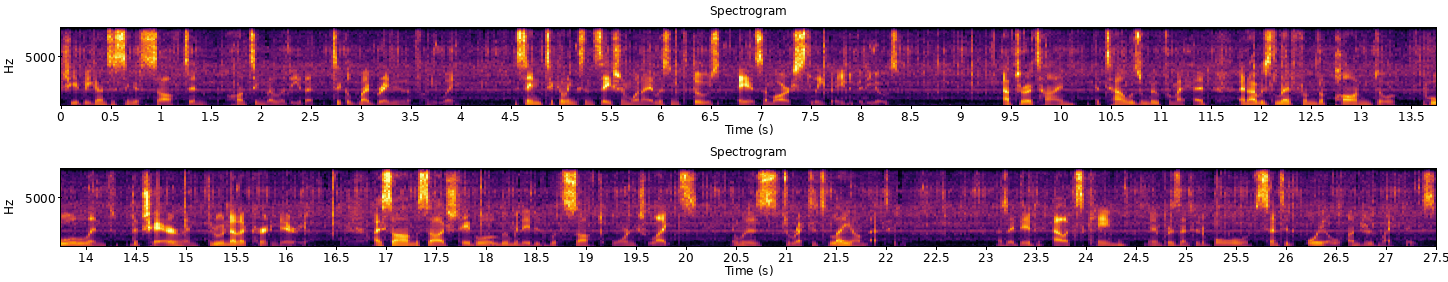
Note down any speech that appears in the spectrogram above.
She had begun to sing a soft and haunting melody that tickled my brain in a funny way. The same tickling sensation when I listened to those ASMR sleep aid videos. After a time, the towel was removed from my head, and I was led from the pond or pool and the chair and through another curtained area. I saw a massage table illuminated with soft orange lights and was directed to lay on that table. As I did, Alex came and presented a bowl of scented oil under my face,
